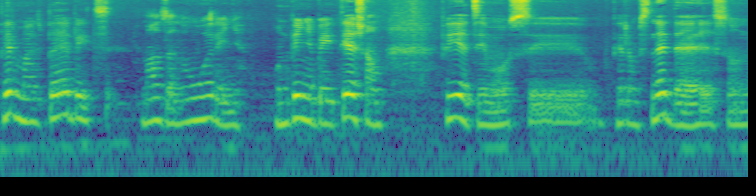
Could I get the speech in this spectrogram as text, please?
Pirmais bērns, maza noriņa, un viņa bija tiešām piedzimusi pirms nedēļas, un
